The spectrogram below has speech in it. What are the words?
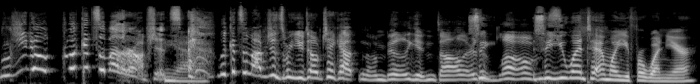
you know, look at some other options. Yeah. look at some options where you don't take out a million dollars in loans. So you went to NYU for one year.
